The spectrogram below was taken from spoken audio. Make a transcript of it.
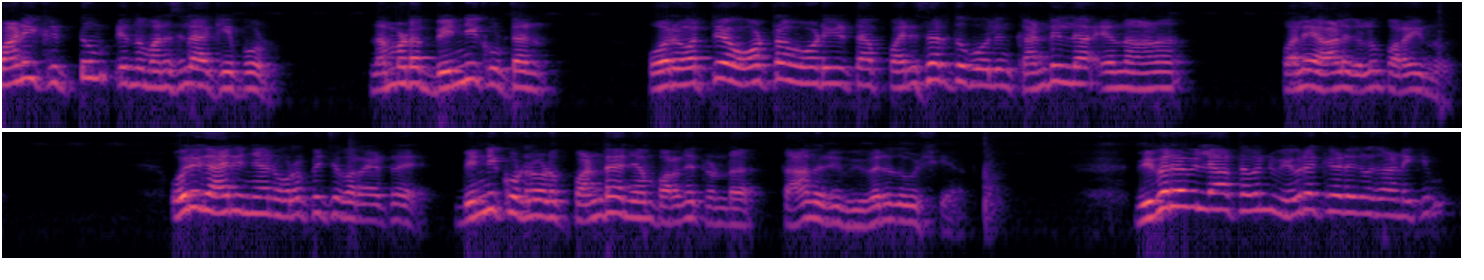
പണി കിട്ടും എന്ന് മനസ്സിലാക്കിയപ്പോൾ നമ്മുടെ ബെന്നിക്കുട്ടൻ ഒരൊറ്റ ഓട്ടം ഓടിയിട്ട പരിസരത്ത് പോലും കണ്ടില്ല എന്നാണ് പല ആളുകളും പറയുന്നത്. ഒരു കാര്യം ഞാൻ ഉറപ്പിച്ച് പറയട്ടെ ബെന്നിക്കുട്ടനോട് പണ്ടേ ഞാൻ പറഞ്ഞിട്ടുണ്ട് താനൊരു വിവരദോഷിയാണ്. വിവരമില്ലാത്തവൻ വിവരക്കേടുകൾ കാണിക്കും.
